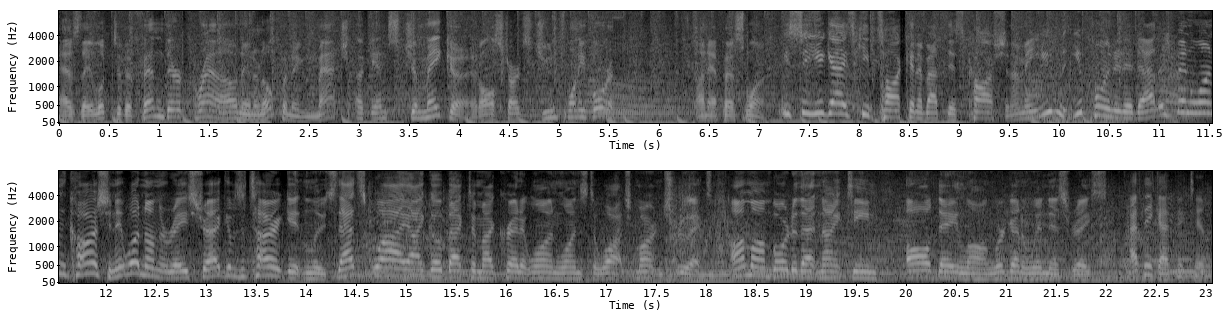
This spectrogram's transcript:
as they look to defend their crown in an opening match against Jamaica. It all starts June 24th on FS1. You see, you guys keep talking about this caution. I mean, you you pointed it out. There's been one caution. It wasn't on the racetrack. It was a tire getting loose. That's why I go back to my credit one ones to watch. Martin Truex. I'm on board with that 19 all day long. We're going to win this race. I think I picked him.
